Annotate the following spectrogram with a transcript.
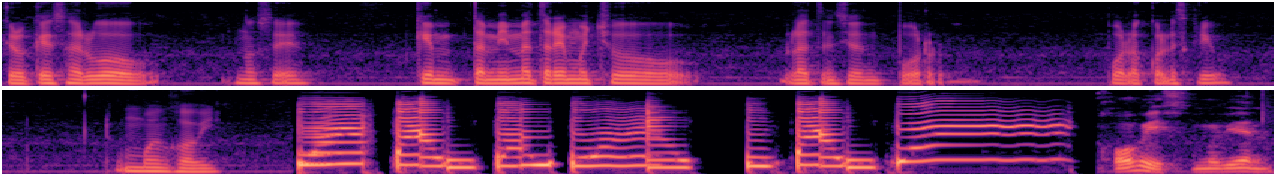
Creo que es algo, no sé, que también me atrae mucho la atención por, por la cual escribo. Un buen hobby. Hobbies, muy bien.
